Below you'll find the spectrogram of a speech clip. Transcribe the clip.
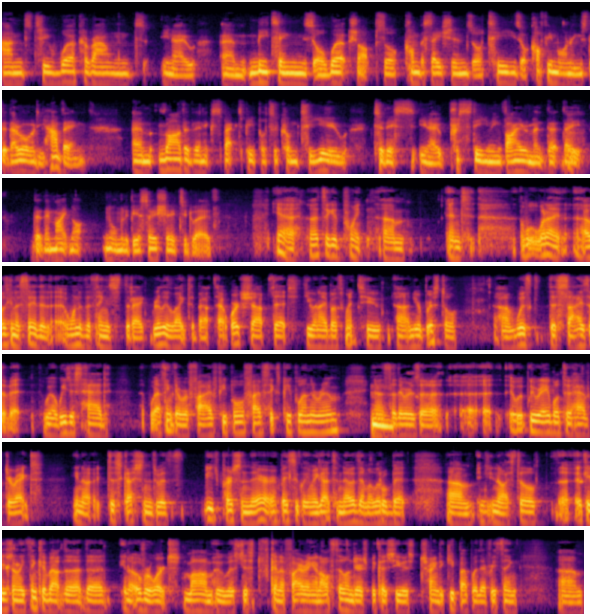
and to work around you know um, meetings or workshops or conversations or teas or coffee mornings that they're already having, um, rather than expect people to come to you to this you know pristine environment that they mm. that they might not normally be associated with. Yeah, that's a good point. Um, and what I I was going to say that uh, one of the things that I really liked about that workshop that you and I both went to uh, near Bristol um, was the size of it. Well, we just had. I think there were five people, five six people in the room, mm. uh, so there was a, a it, we were able to have direct, you know, discussions with each person there basically, and we got to know them a little bit. Um, and you know, I still uh, occasionally think about the the you know overworked mom who was just kind of firing on all cylinders because she was trying to keep up with everything. Um,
